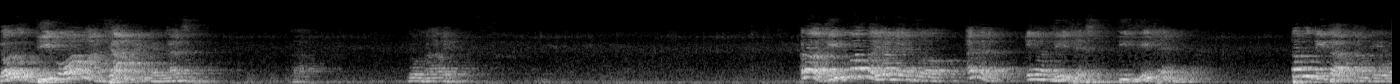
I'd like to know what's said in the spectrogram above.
ရောလို့ဒီဘဝမှာရနိုင်တဲ့လမ်းစီဟာလို့နားလေအဲ့တော့ဒီဘဝမှာရနိုင်ဆိုတော့အဲ့ဒါအင်္ဂါ၄၀ ဒီ၄၀နေတပုဒိတာတံဒေဝ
